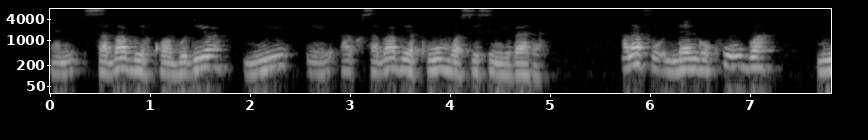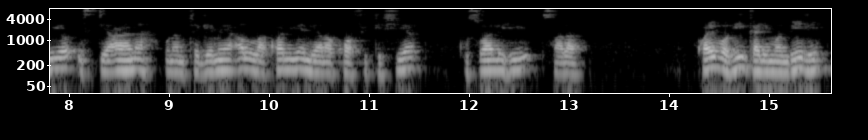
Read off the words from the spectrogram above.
Yani sababu ya kuabudiwa ni eh, sababu ya kuumbwa sisi ni ibada. Alafu lengo kubwa ni hiyo isti'ana unamtegemea Allah kwani yeye ndiye anakuafikishia kuswali hii sala kwa hivyo hii kalima mbili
